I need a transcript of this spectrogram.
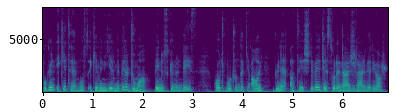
Bugün 2 Temmuz 2021 Cuma, Venüs günündeyiz. Koç burcundaki ay güne ateşli ve cesur enerjiler veriyor.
